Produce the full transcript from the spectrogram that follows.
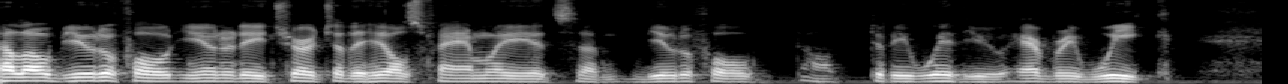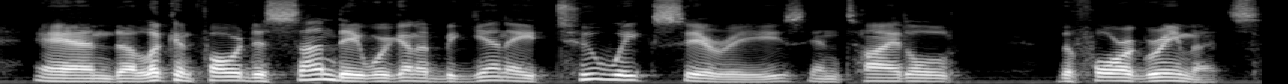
Hello, beautiful Unity Church of the Hills family. It's uh, beautiful uh, to be with you every week. And uh, looking forward to Sunday, we're going to begin a two week series entitled The Four Agreements.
